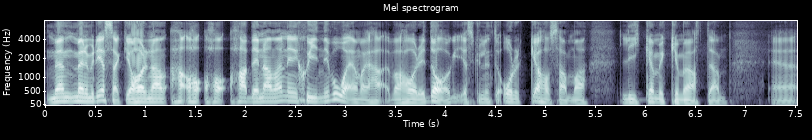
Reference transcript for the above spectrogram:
men, men med det sagt, jag har en, an- ha, ha, hade en annan energinivå än vad jag, vad jag har idag. Jag skulle inte orka ha samma, lika mycket möten. Eh, men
